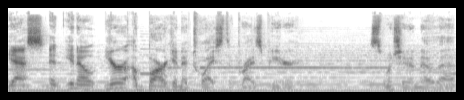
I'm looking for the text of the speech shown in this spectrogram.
Yes, and you know, you're a bargain at twice the price, Peter. Just want you to know that.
